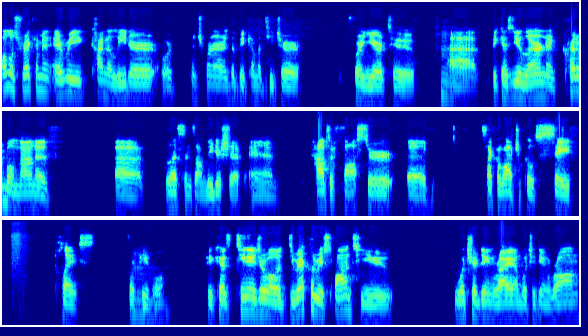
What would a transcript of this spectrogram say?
almost recommend every kind of leader or entrepreneur to become a teacher for a year or two Hmm. uh, because you learn an incredible amount of uh, lessons on leadership and how to foster a psychological safe place for Hmm. people because teenager will directly respond to you what you're doing right and what you're doing wrong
